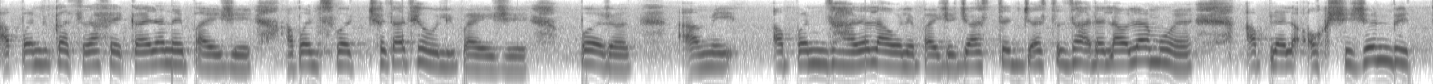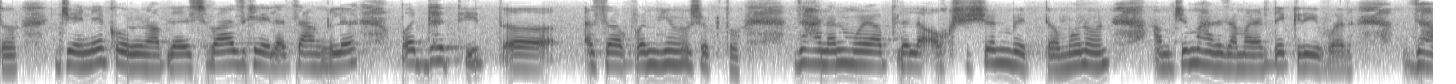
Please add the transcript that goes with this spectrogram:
आपण कचरा फेकायला नाही पाहिजे. आपण स्वच्छता ठेवली पाहिजे. परत आम्ही आपण झाडं लावले पाहिजे. जास्तीत जास्त झाडं लावल्यामुळे आपल्याला ऑक्सिजन भेटतं. जेणेकरून आपल्याला श्वास घ्यायला चांगल्या पद्धतीत असं आपण हे होऊ शकतो. झाडांमुळे आपल्याला ऑक्सिजन भेटतं. म्हणून आमचे महाराज आम्हाला टेकडीवर झा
